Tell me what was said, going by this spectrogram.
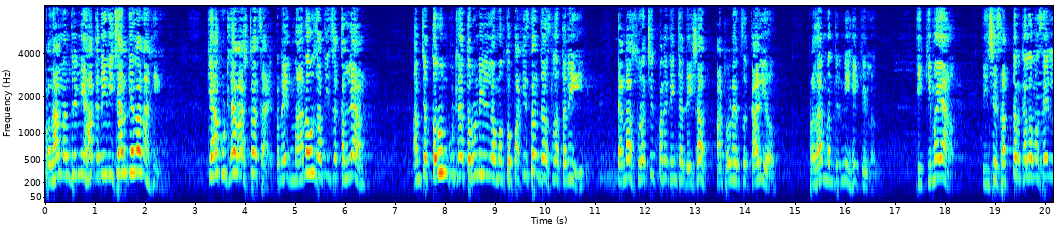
प्रधानमंत्रींनी हा कधी विचार केला नाही की हा कुठल्या राष्ट्राचा आहे पण एक मानव जातीचं कल्याण आमच्या तरुण कुठल्या तरुणीला मग तो पाकिस्तानचा असला तरी त्यांना सुरक्षितपणे त्यांच्या देशात पाठवण्याचं कार्य प्रधानमंत्रींनी हे केलं. ही किमया तीनशे सत्तर कलम असेल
